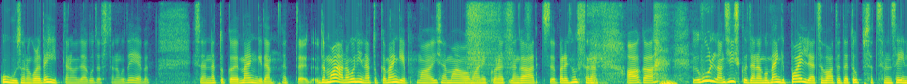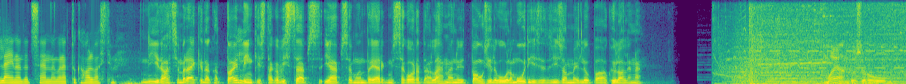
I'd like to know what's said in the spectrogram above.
kuhu sa nagu oled ehitanud ja kuidas ta nagu teeb, et. see on natuke võib mängida, et ta maja nagunii natuke mängib, ma ise majaomanikuna ütlen ka, et päris nusser on. aga hull on siis, kui ta nagu mängib palju, et sa vaatad, et ups, et sul on sein läinud, et see on nagu natuke halvasti. nii, tahtsime rääkida ka Tallinkist, aga vist jääb, jääb see mõnda järgmisse korda, lähme nüüd pausile, kuulame uudiseid ja siis on meil juba külaline. majandusruum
